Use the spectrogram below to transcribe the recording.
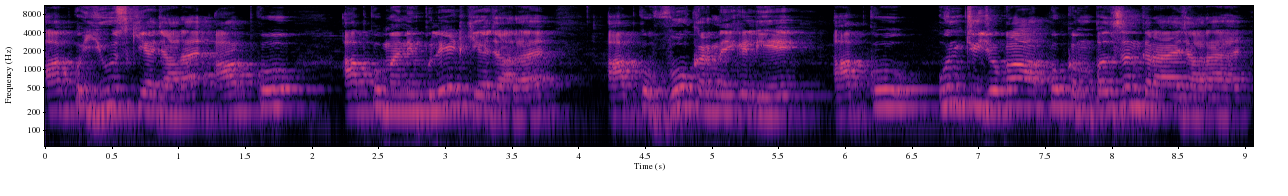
आपको यूज़ किया जा रहा है, आपको आपको मैनिपुलेट किया जा रहा है, आपको वो करने के लिए, आपको उन चीज़ों का, आपको कंपल्सन कराया जा रहा है,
